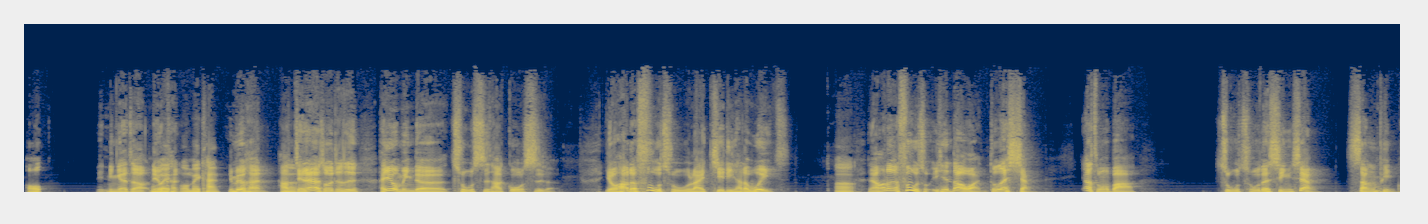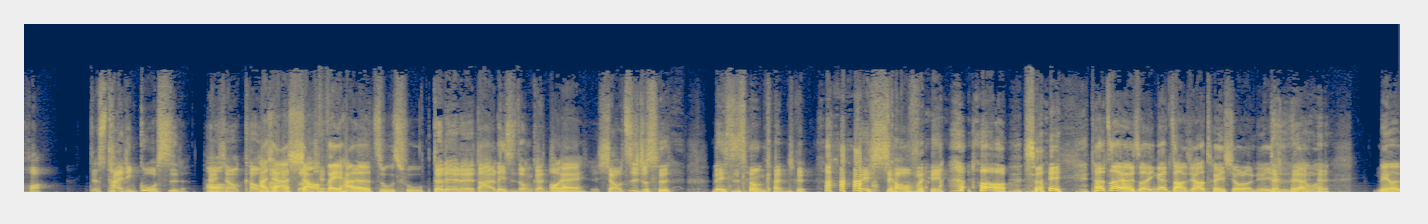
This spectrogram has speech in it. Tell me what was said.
哦，你你应该知道，你有看？我没看，你没有看？好，简单来说就是很有名的厨师，他过世了，由他的副厨来接替他的位置。嗯，然后那个副厨一天到晚都在想要怎么把主厨的形象。商品化，就是他已经过世了，他还想要靠他，他想要消费他的主厨。对对对，大家类似这种感觉。OK，小智就是类似这种感觉，被消费。哦，所以他照理来说应该早就要退休了。你的意思是这样吗？没有，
